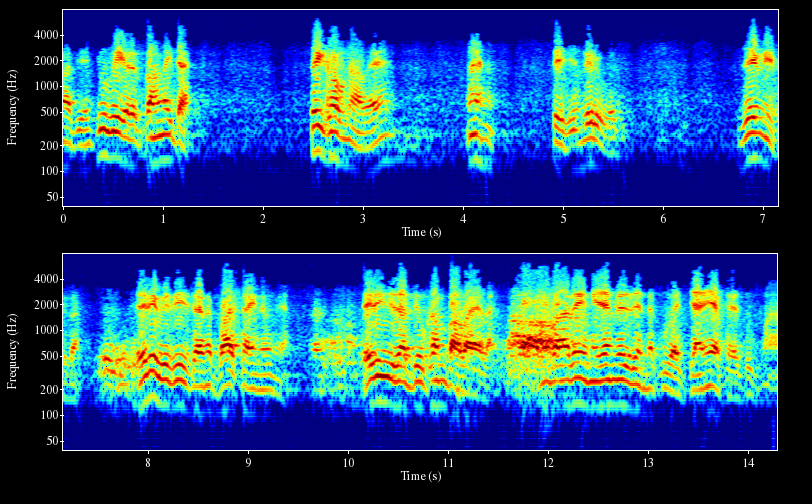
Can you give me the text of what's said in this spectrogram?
မှာပြင်ကျုပ်ပဲတန်လိုက်တာသိခေါင်းတာပဲအဲ သိခြင်းသေးလို့ပဲသိမိသလားဒိဋ္ဌိဝိသိစာနဲ့ဘာဆိုင်တော့ညာဒိဋ္ဌိဝိသာပြုတ်ခမ်းပါပါရဲ့လားမပါသေးငရဲမျိုးစင်တစ်ခုကကြံရက်ပဲသူ့မှာ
